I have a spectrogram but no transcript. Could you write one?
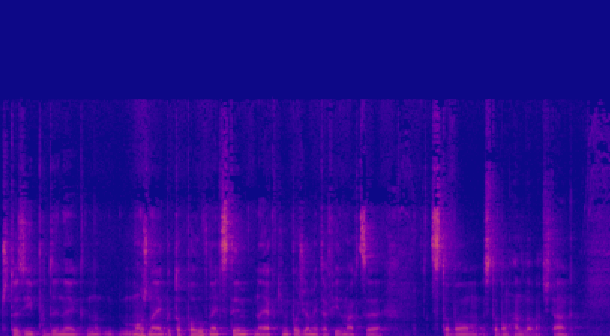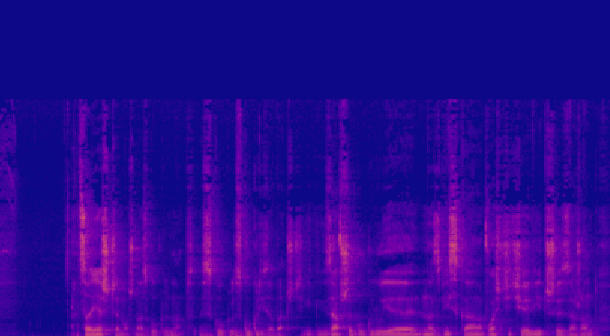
czy to jest jej budynek. No, można jakby to porównać z tym, na jakim poziomie ta firma chce z Tobą, z tobą handlować. Tak? Co jeszcze można z Google Maps, z Google, z Google zobaczyć? Zawsze googluję nazwiska właścicieli czy zarządów.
